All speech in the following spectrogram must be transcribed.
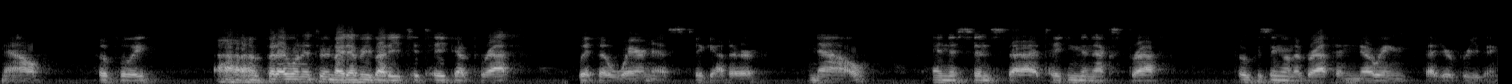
now, hopefully. Uh, but I wanted to invite everybody to take a breath with awareness together now, in the sense that taking the next breath, focusing on the breath and knowing that you're breathing.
